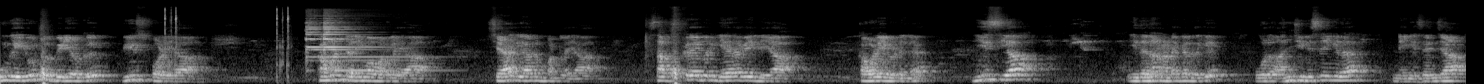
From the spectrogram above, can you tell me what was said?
உங்கள் யூடியூப் வீடியோவுக்கு வியூஸ் போடலையா? கமெண்ட் அதிகமாக வரலையா? ஷேர் யாரும் பண்ணலையா? சப்ஸ்கிரைபர் ஏறவே இல்லையா? கவலையை விடுங்க. ஈஸியாக இதெல்லாம் நடக்கிறதுக்கு ஒரு அஞ்சு விஷயங்களை நீங்கள் செஞ்சால்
